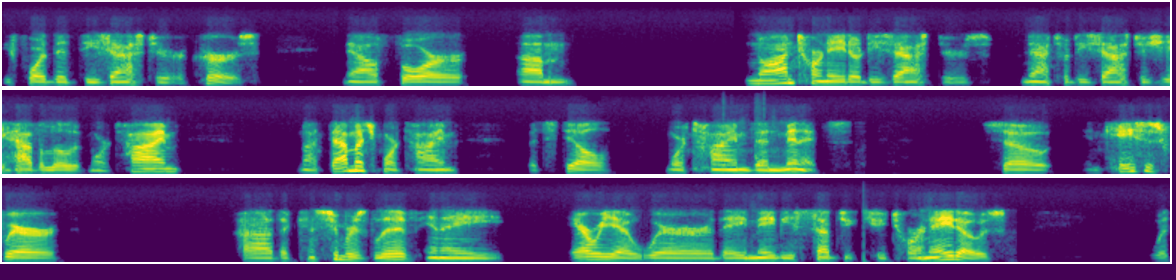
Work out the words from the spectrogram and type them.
before the disaster occurs. Now, for um, non-tornado disasters, natural disasters, you have a little bit more time, not that much more time, but still more time than minutes. So in cases where uh, the consumers live in a area where they may be subject to tornadoes with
